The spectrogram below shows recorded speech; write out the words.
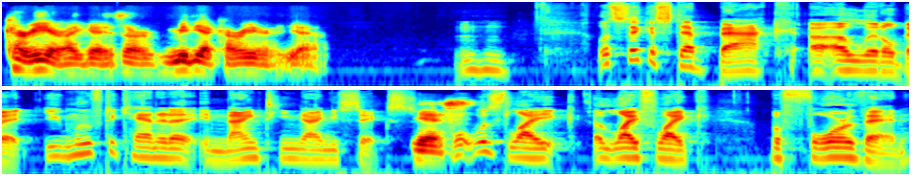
career, I guess, or media career. Yeah. Mm-hmm. Let's take a step back a, a, little bit. You moved to Canada in 1996. Yes. What was like life like before then?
